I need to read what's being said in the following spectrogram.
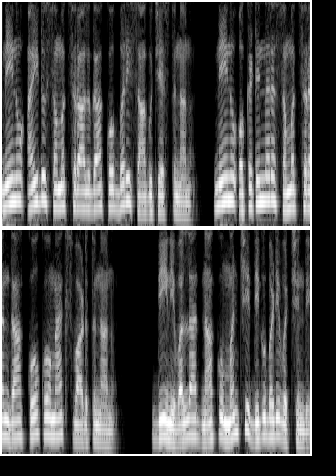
నేను ఐదు సంవత్సరాలుగా కొబ్బరి సాగు చేస్తున్నాను. నేను ఒకటిన్నర సంవత్సరంగా కోకోమాక్స్ వాడుతున్నాను. దీనివల్ల నాకు మంచి దిగుబడి వచ్చింది.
